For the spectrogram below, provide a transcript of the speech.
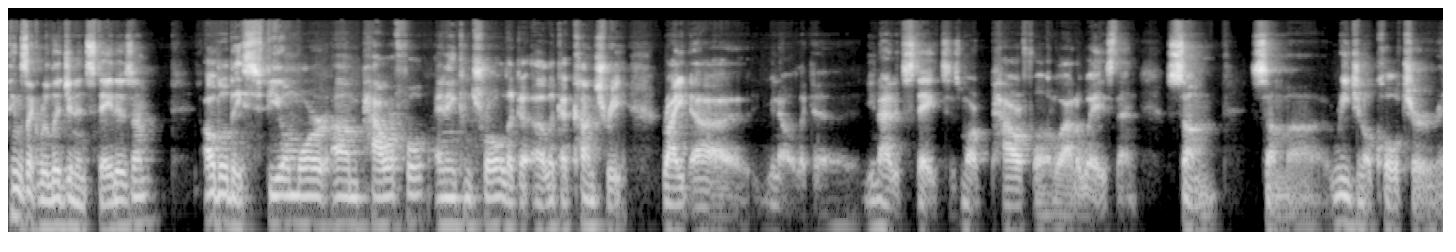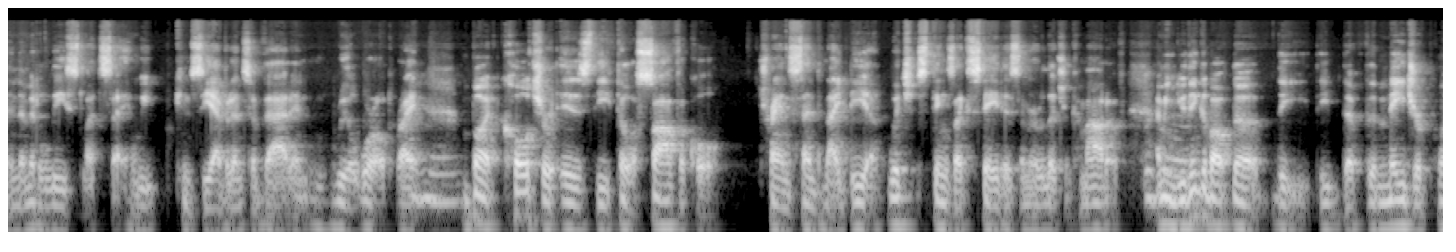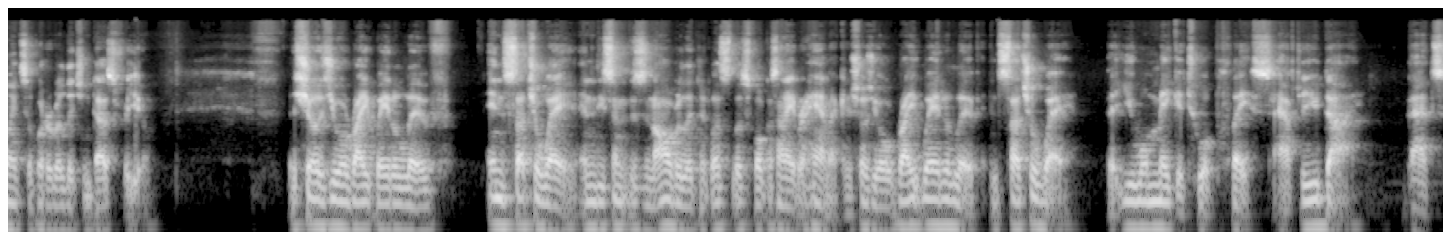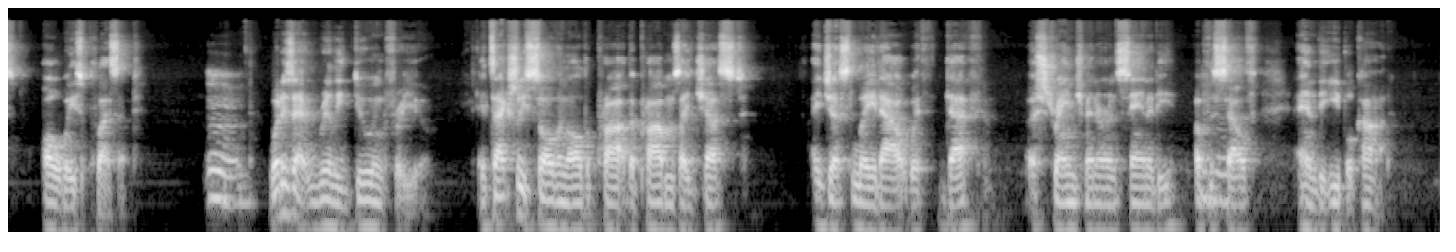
things like religion and statism, although they feel more um, powerful and in control, like a, a like a country, right? Uh, you know, like a United States is more powerful in a lot of ways than some some uh, regional culture in the Middle East, let's say. We can see evidence of that in real world, right? Mm-hmm. But culture is the philosophical transcendent idea, which things like statism and religion come out of. Mm-hmm. I mean, you mm-hmm. think about the, the the the the major points of what a religion does for you. It shows you a right way to live in such a way, and these this is in all religion. Let's let's focus on Abrahamic. It shows you a right way to live in such a way that you will make it to a place after you die that's always pleasant. Mm. What is that really doing for you? It's actually solving all the pro- the problems I just I just laid out with death, estrangement, or insanity of mm-hmm. the self, and the evil God.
